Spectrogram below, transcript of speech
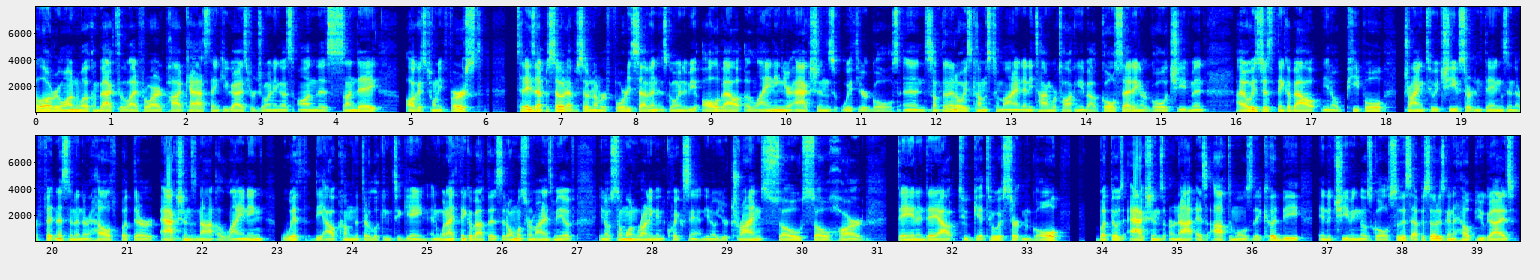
Hello, everyone. Welcome back to the Life Rewired podcast. Thank you guys for joining us on this Sunday, August 21st. Today's episode, episode number 47, is going to be all about aligning your actions with your goals. And something that always comes to mind anytime we're talking about goal setting or goal achievement I always just think about, you know, people trying to achieve certain things in their fitness and in their health, but their actions not aligning with the outcome that they're looking to gain. And when I think about this, it almost reminds me of, you know, someone running in quicksand. You know, you're trying so, so hard day in and day out to get to a certain goal, but those actions are not as optimal as they could be in achieving those goals. So this episode is going to help you guys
